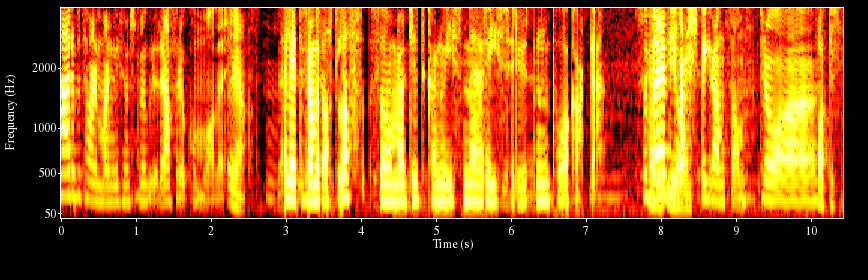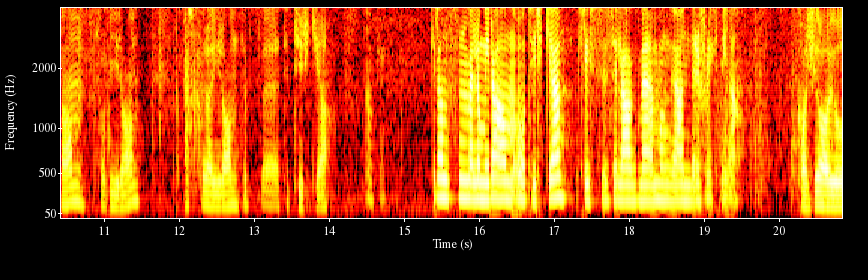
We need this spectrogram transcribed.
her betaler man liksom smuglere for å komme over. Ja. Jeg leter fram et atlas, så Majid kan vise meg reiseruten på kartet. Så det er de verste grensene fra Pakistan fra Iran, og så fra Iran til, eh, til Tyrkia. Okay. Grensen mellom Iran og Tyrkia krysses i lag med mange andre flyktninger. Kanskje har jo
